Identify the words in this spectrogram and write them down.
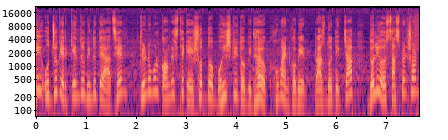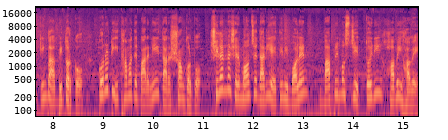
এই উদ্যোগের কেন্দ্রবিন্দুতে আছেন তৃণমূল কংগ্রেস থেকে সদ্য বহিষ্কৃত বিধায়ক হুমায়ুন কবির। রাজনৈতিক চাপ, দলীয় সাসপেনশন কিংবা বিতর্ক, কোনোটি থামাতে পারেনি তার সংকল্প। শিলান্যাসের মঞ্চে দাঁড়িয়ে তিনি বলেন বাবরি মসজিদ তৈরি হবেই হবে।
